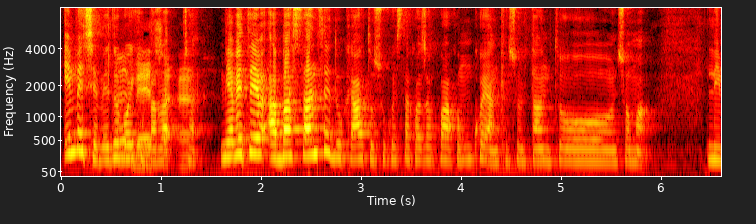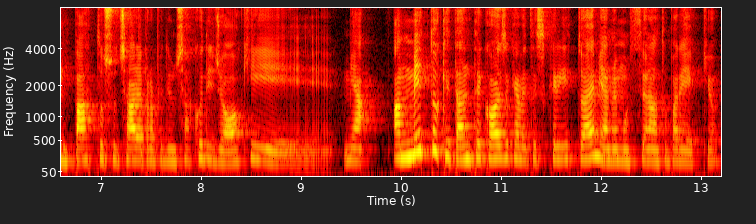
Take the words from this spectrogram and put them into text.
E invece vedo voi invece, che parlate, eh. cioè, mi avete abbastanza educato su questa cosa qua, comunque anche soltanto, insomma, l'impatto sociale proprio di un sacco di giochi. Ha... Ammetto che tante cose che avete scritto eh, mi hanno emozionato parecchio.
